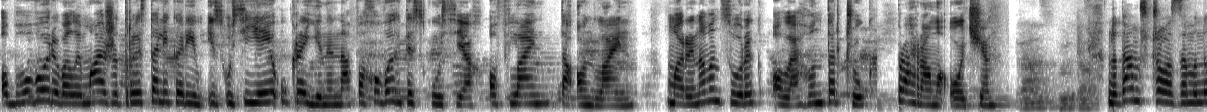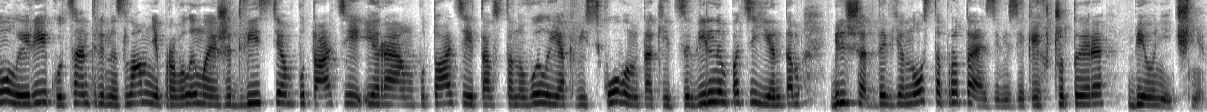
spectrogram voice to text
обговорювали майже 300 лікарів із усієї України на фахових дискусіях офлайн та онлайн. Марина Ванцурик, Олег Гонтарчук. Програма Очі. Додам, що за минулий рік у центрі незламні провели майже 200 ампутацій і реампутацій та встановили як військовим, так і цивільним пацієнтам більше 90 протезів, із яких 4 біонічні.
